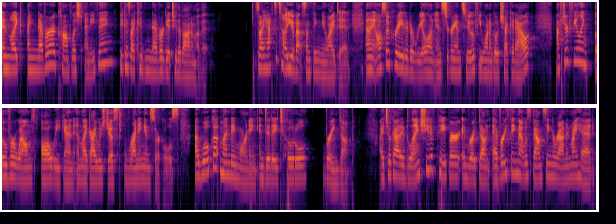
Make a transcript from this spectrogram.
And like I never accomplished anything because I could never get to the bottom of it. So I have to tell you about something new I did. And I also created a reel on Instagram too, if you want to go check it out. After feeling overwhelmed all weekend and like I was just running in circles, I woke up Monday morning and did a total brain dump. I took out a blank sheet of paper and wrote down everything that was bouncing around in my head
